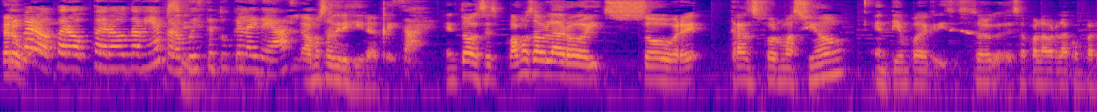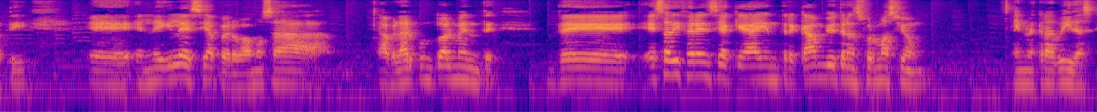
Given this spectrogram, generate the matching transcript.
Pero Sí, pero, pero, pero también, pero Sí. fuiste tú que la ideaste. la vamos a dirigir, ok. Exacto. Entonces, vamos a hablar hoy sobre transformación en tiempo de crisis. Eso- esa palabra la compartí eh, en la iglesia, pero vamos a hablar puntualmente de esa diferencia que hay entre cambio y transformación en nuestras vidas.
